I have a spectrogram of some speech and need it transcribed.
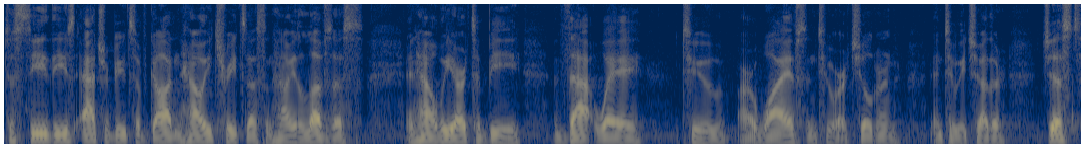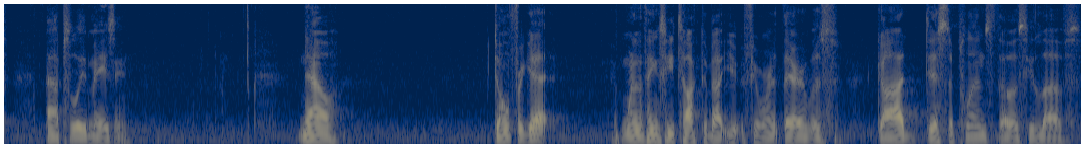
to see these attributes of God and how He treats us and how He loves us and how we are to be that way to our wives and to our children and to each other. Just absolutely amazing. Now, don't forget, one of the things he talked about, if you weren't there, was God disciplines those he loves.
